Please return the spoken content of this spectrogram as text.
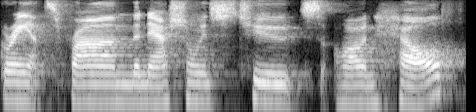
grants from the National Institutes on Health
